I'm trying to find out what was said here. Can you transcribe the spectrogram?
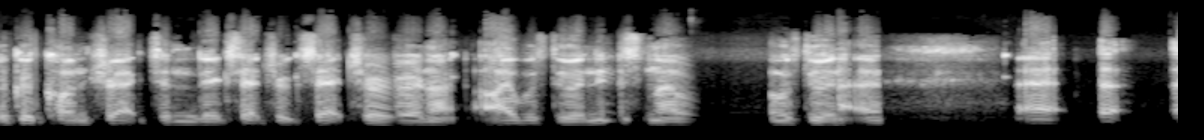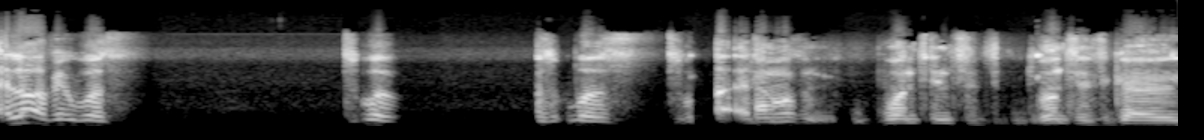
a good contract and etc. etc. and I, I, was doing this and I, I was doing that. Uh, uh, a lot of it was was was and I wasn't wanting to wanting to go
